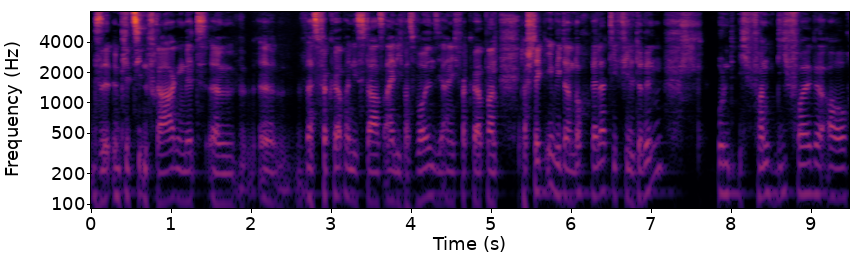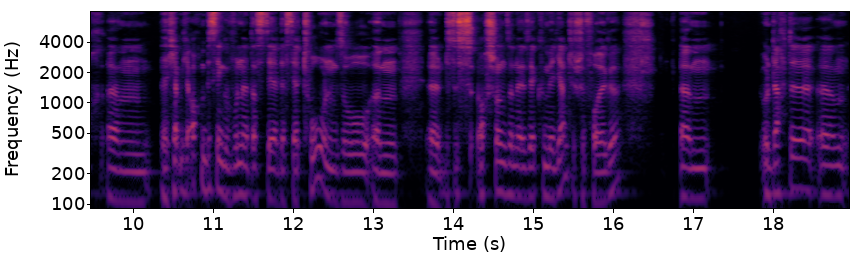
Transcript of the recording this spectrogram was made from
diese impliziten Fragen mit, ähm, äh, was verkörpern die Stars eigentlich, was wollen sie eigentlich verkörpern. Da steckt irgendwie dann doch relativ viel drin. Und ich fand die Folge auch, ähm, ich habe mich auch ein bisschen gewundert, dass der, dass der Ton so, ähm, äh, das ist auch schon so eine sehr komödiantische Folge. Ähm, und dachte, ähm,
